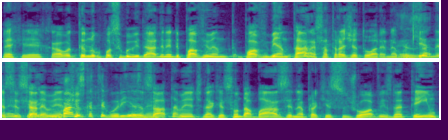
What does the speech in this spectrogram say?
É, que acaba tendo a possibilidade né, de pavimentar, pavimentar nessa trajetória, né? Porque Exato, necessariamente. Várias categorias. Né? Exatamente, né? A questão da base, né? Para que esses jovens né, tenham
